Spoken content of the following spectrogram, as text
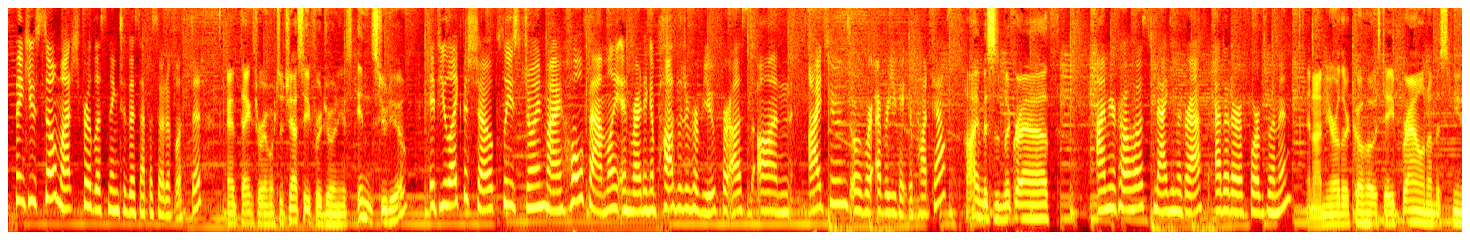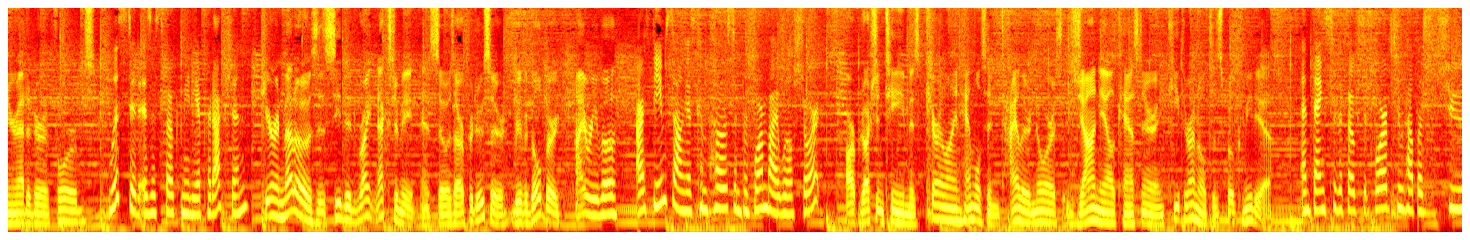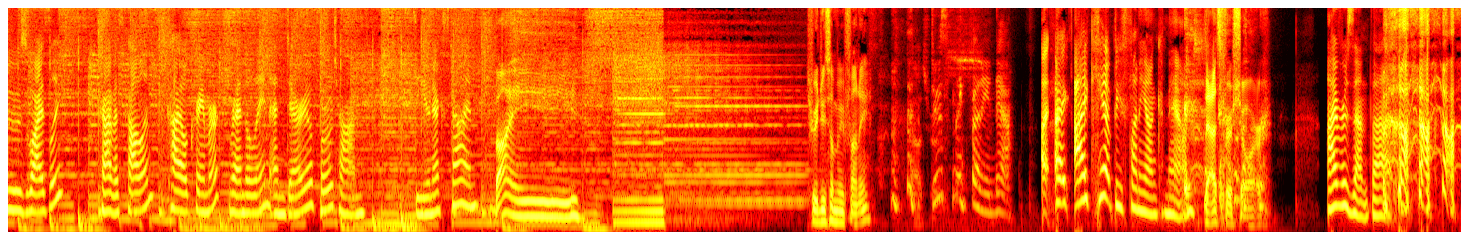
Thank you so much for listening to this episode of Listed. And thanks very much to Jessie for joining us in studio. If you like the show, please join my whole family in writing a positive review for us on iTunes or wherever you get your podcast. Hi, Mrs. McGrath. I'm your co host, Maggie McGrath, editor of Forbes Women. And I'm your other co host, Abe Brown. I'm a senior editor at Forbes. Listed is a Spoke Media production. Kieran Meadows is seated right next to me, and so is our producer, Riva Goldberg. Hi, Riva. Our theme song is composed and performed by Will Short. Our production team is Caroline Hamilton, Tyler Norris, Yale Kastner, and Keith Reynolds of Spoke Media. And thanks to the folks at Forbes who help us choose wisely Travis Collins, Kyle Kramer, Randall Lane, and Dario Furutan. See you next time. Bye. Should we do something funny? Do something funny now. I, I, I can't be funny on command. That's for sure. I resent that.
